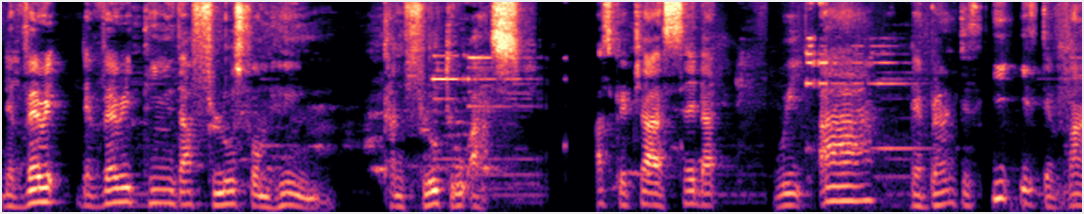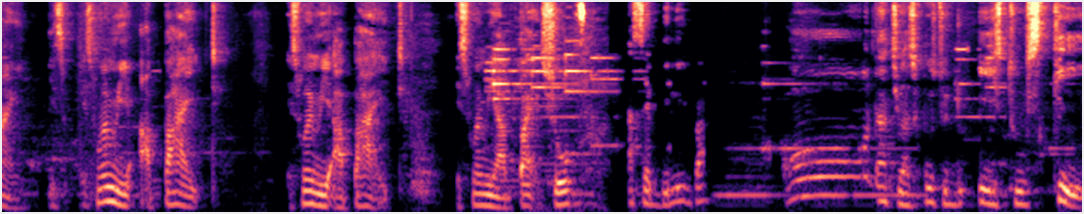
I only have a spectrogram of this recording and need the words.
the very the very thing that flows from Him can flow through us. As Scripture has said that we are the branches, He is the vine. It's, it's when we abide. It's when we abide. It's when we abide. So, as a believer, all that you are supposed to do is to stay,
